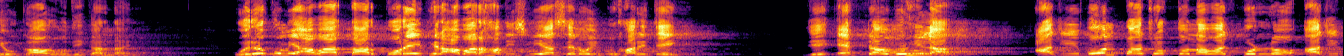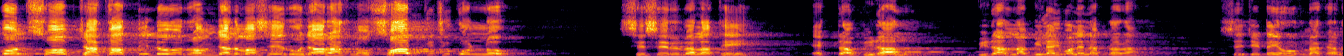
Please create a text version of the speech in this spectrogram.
কেউ কারোর অধিকার নাই। ওইরকমই আবার তারপরেই ফের আবার হাদিস নিয়ে আসেন ওই বুখারিতে যে একটা মহিলা আজীবন পাঁচ অক্ত নামাজ পড়ল, আজীবন সব জাকাত দিল, রমজান মাসে রোজা রাখল, সব কিছু করল। শেষের বেলাতে একটা বিড়াল বিড়াল না বিলাই বলেন আপনারা? সে যেটাই হোক না কেন,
